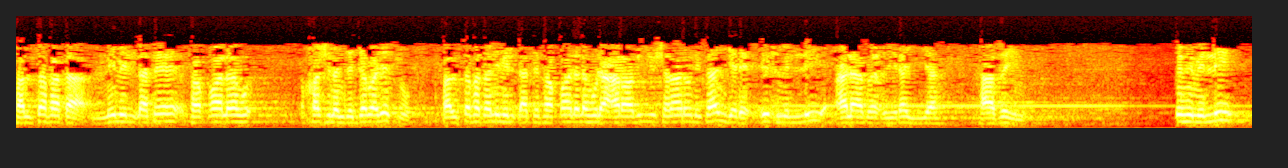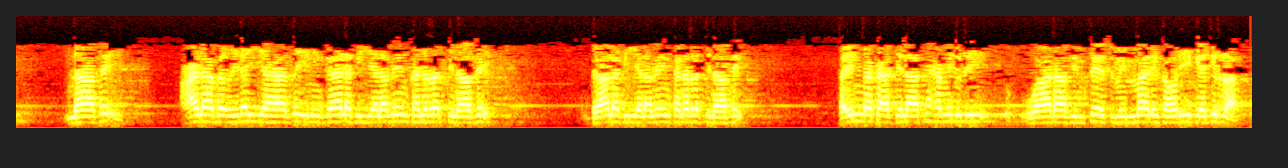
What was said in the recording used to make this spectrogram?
فالتفت نملته فقال له خشنا ججبا جدت فالتفت نملته فقال له الأعرابي شنان لسان جد احمل لي على بعيري. هذين. احمل لي نافئ. على بعيري هذين قال في يلمين كان رت نافئ. قال في يلمين كان رت نافئ. فإنك أتي لا تحمل لي وأنا فنفيت من مالك وريك يدره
